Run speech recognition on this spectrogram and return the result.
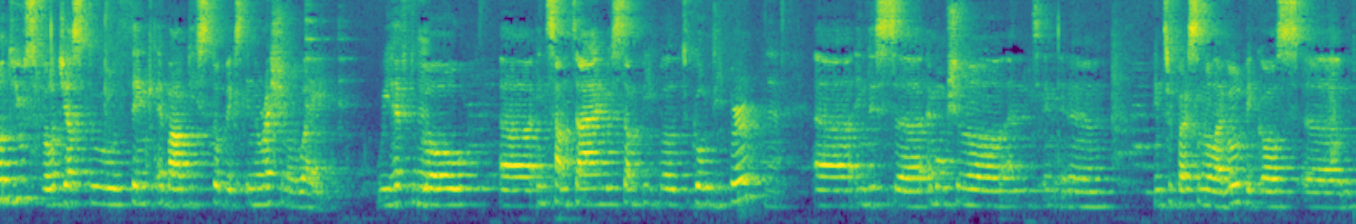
not useful just to think about these topics in a rational way. We have to go uh, in some time with some people to go deeper Yeah. uh, in this uh, emotional and in, uh, interpersonal level because um,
